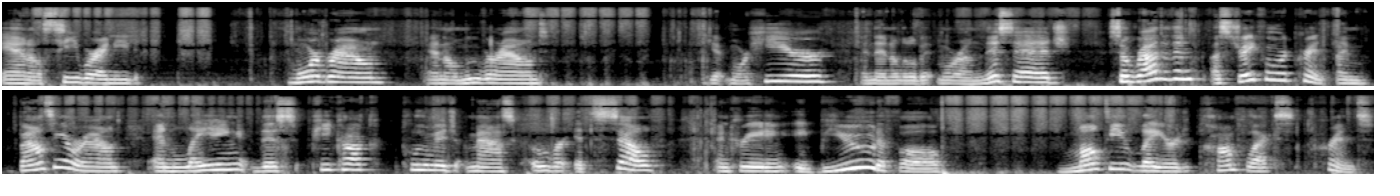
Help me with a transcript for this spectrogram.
And I'll see where I need more brown and I'll move around, get more here, and then a little bit more on this edge. So rather than a straightforward print, I'm bouncing around and laying this peacock plumage mask over itself and creating a beautiful multi-layered complex print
